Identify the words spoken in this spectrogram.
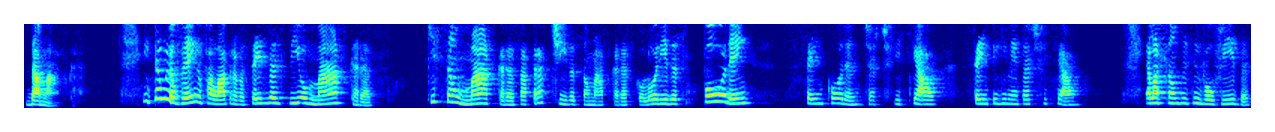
da máscara. Então eu venho falar para vocês das biomáscaras que são máscaras atrativas, são máscaras coloridas, porém sem corante artificial, sem pigmento artificial. Elas são desenvolvidas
